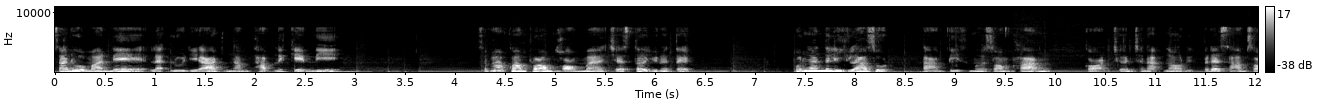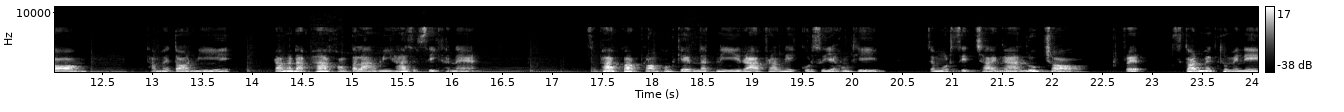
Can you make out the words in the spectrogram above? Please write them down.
ซาดูมาเน่และลูดิอาร์ตนำทัพในเกมนี้ สภาพความพร้อมของแมนเชสเตอร์ยูไนเต็ด ผลงานในลีกล่าสุดตามตีเสมอ 2 ครั้ง ก่อนเฉือนชนะนอริทไปได้ 3-2 ทำให้ตอนนี้รั้งอันดับ 5 ของตารางมี 54 คะแนน สภาพความพร้อมของเกมนัดนี้ราฟรังในกุนซือใหญ่ของทีม จะหมดสิทธิ์ใช้งานลูกชอเฟร็ดสกอตแมคโทมิเน่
